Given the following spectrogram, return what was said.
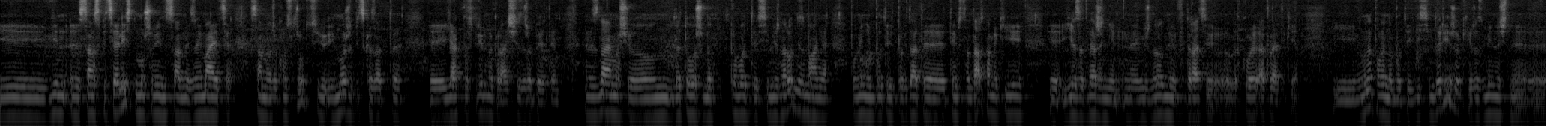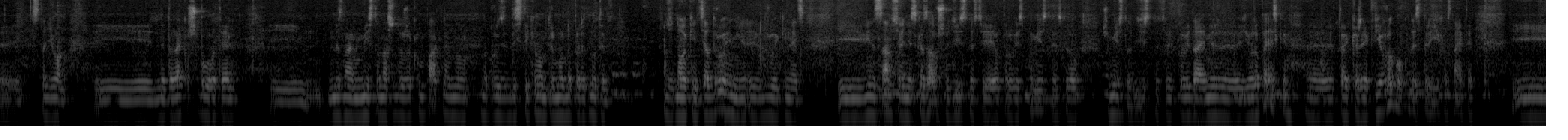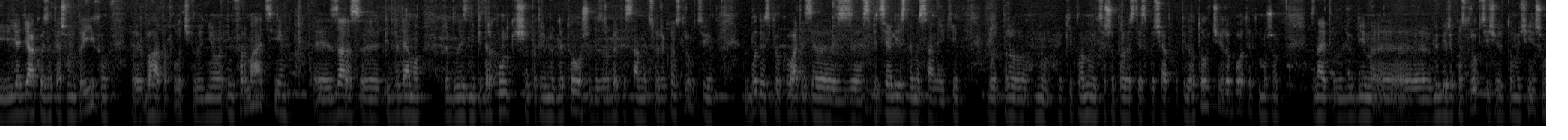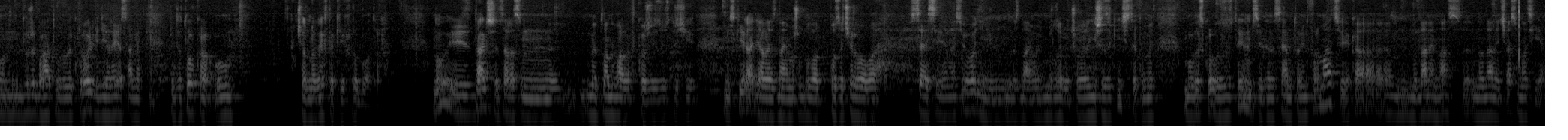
він е, сам спеціаліст, тому що він саме займається саме реконструкцією і може підсказати, е, як потрібно краще зробити. Знаємо, що для того, щоб проводити всі міжнародні змагання, повинні бути відповідати тим стандартам, які є затверджені Міжнародною федерацією легкої атлетики. І воно повинно бути і вісім доріжок, і розміночний е, стадіон, і недалеко, щоб був готель. І ми знаємо, місто наше дуже компактне, ну, на протязі 10 кілометрів можна перетнути з одного кінця в другий, в другий кінець. І він сам сьогодні сказав, що дійсності я його провіз по місту. Він сказав, що місто дійсно відповідає між європейським, е, так каже, як в Європу кудись приїхав, знаєте. І я дякую за те, що він приїхав. Е, Багато отримали від нього інформації. Е, Зараз підведемо приблизні підрахунки, що потрібно для того, щоб зробити саме цю реконструкцію. Будемо спілкуватися з спеціалістами, саме які будуть про ну, які плануються, щоб провести спочатку підготовчі роботи, тому що знаєте, в любій, в любій реконструкції, чи тому чи іншому, дуже багато велику роль відіграє саме підготовка у чорнових таких роботах. Ну і далі зараз ми планували також і зустрічі в міській раді, але знаємо, що була позачергова сесія на сьогодні. Ми знаємо, можливо, якщо раніше закінчиться, то ми обов'язково зустрінемося і донесемо ту інформацію, яка на даний, нас, на даний час у нас є.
